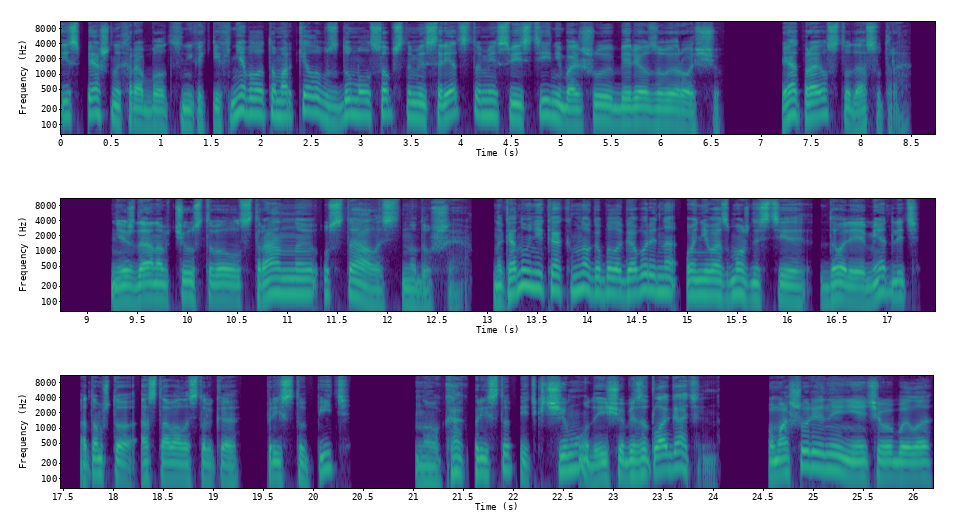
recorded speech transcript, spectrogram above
и спешных работ никаких не было, то Маркелов вздумал собственными средствами свести небольшую березовую рощу и отправился туда с утра. Нежданов чувствовал странную усталость на душе. Накануне, как много было говорено о невозможности доли медлить, о том, что оставалось только Приступить? Но как приступить? К чему? Да еще безотлагательно. У Машуриной нечего было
